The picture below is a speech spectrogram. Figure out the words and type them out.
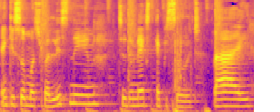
Thank you so much for listening. To the next episode. Bye.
